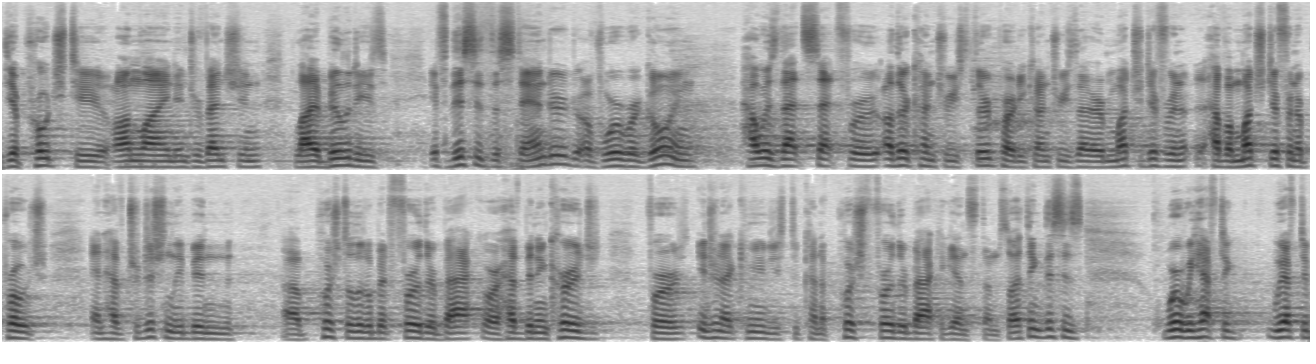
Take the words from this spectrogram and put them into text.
the approach to online intervention liabilities, if this is the standard of where we're going, how is that set for other countries, third-party countries that are much different, have a much different approach and have traditionally been uh, pushed a little bit further back or have been encouraged for internet communities to kind of push further back against them. So I think this is where we have to we have to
